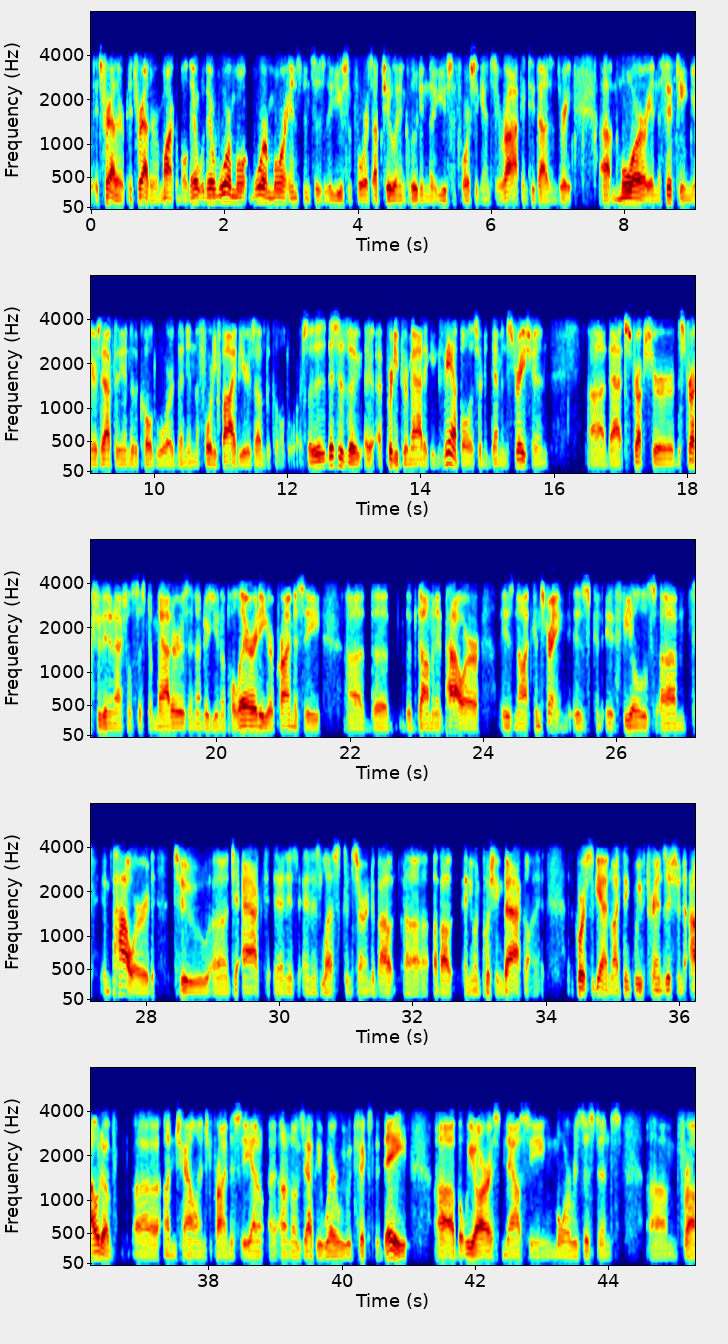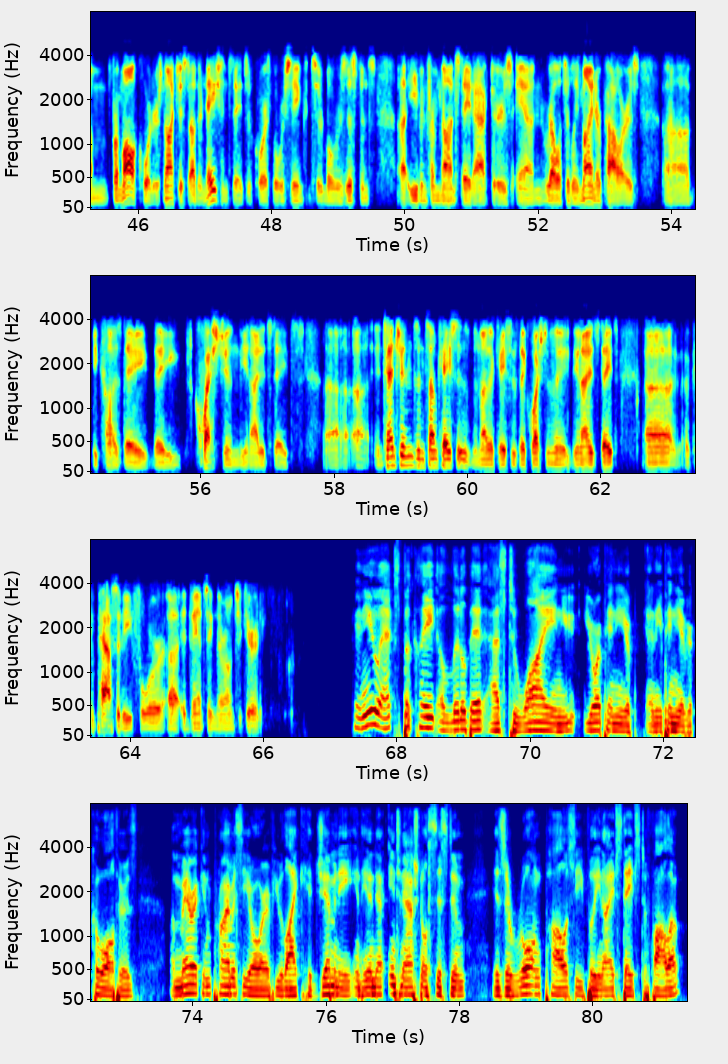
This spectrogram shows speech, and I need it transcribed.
it's rather it's rather remarkable. There there were more were more instances of the use of force up to and including the use of force against Iraq in 2003, uh, more in the 15 years after the end of the Cold War than in the 45 years of the Cold War. So this is a, a pretty dramatic example, a sort of demonstration uh, that structure, the structure of the international system matters, and under unipolarity or primacy, uh, the the dominant power is not constrained. is It feels um, empowered to uh, to act and is and is less concerned about uh, about anyone pushing back on it. Of course, again, I think we've transitioned out of uh, unchallenged primacy. I don't, I don't know exactly where we would fix the date, uh, but we are now seeing more resistance um, from from all quarters, not just other nation states, of course, but we're seeing considerable resistance uh, even from non-state actors and relatively minor powers uh, because they they question the United States uh, uh, intentions in some cases. In other cases, they question the, the United States uh, capacity for uh, advancing their own security. Can you explicate a little bit as to why, in you, your opinion your, and the opinion of your co-authors, American primacy, or if you like, hegemony in the international system is a wrong policy for the United States to follow?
